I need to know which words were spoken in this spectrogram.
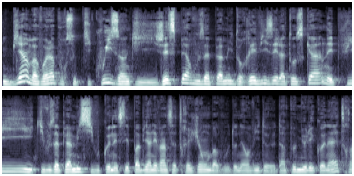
Bien, bah voilà pour ce petit quiz hein, qui, j'espère, vous a permis de réviser la Toscane et puis qui vous a permis, si vous connaissez pas bien les vins de cette région, bah vous donner envie d'un peu mieux les connaître.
